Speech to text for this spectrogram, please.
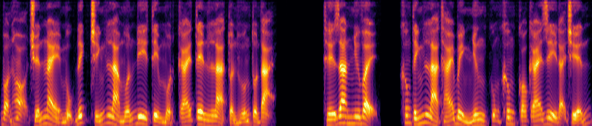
bọn họ chuyến này mục đích chính là muốn đi tìm một cái tên là tuần Huống tồn tại. Thế gian như vậy, không tính là Thái Bình nhưng cũng không có cái gì đại chiến.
